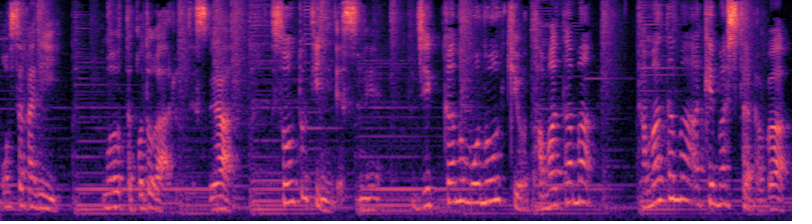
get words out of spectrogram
大阪に戻ったことがあるんですがその時にですね実家の物置をたまたまたまたま開けましたらば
